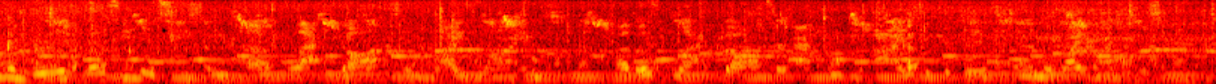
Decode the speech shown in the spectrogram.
Them really closely, you'll see some uh, black dots and white lines. Uh, those black dots are actually the eyes of the fish, and then the white lines are the spots.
